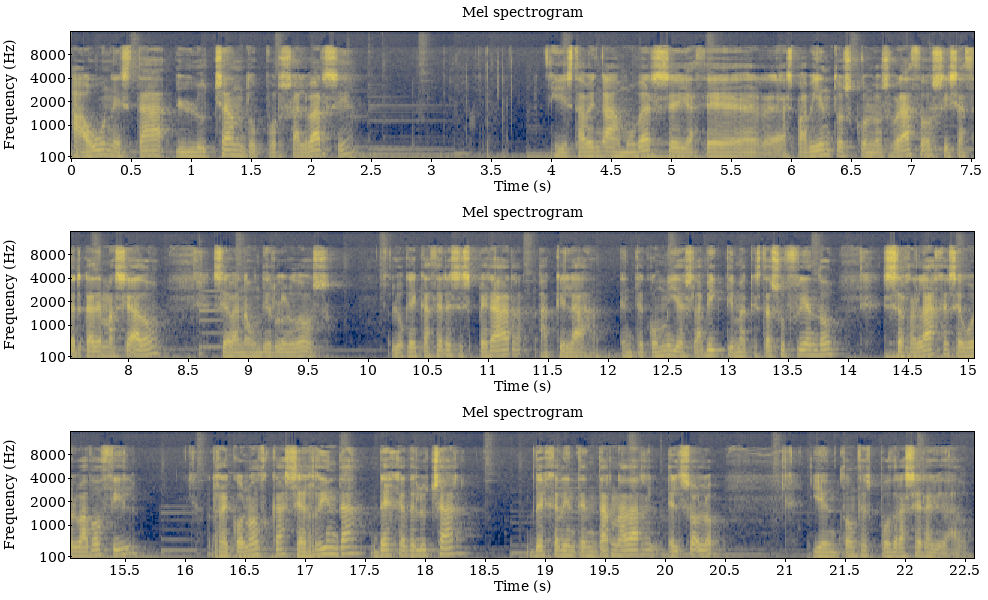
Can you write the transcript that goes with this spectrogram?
aún está luchando por salvarse, y esta venga a moverse y hacer aspavientos con los brazos, si se acerca demasiado, se van a hundir los dos. Lo que hay que hacer es esperar a que la, entre comillas, la víctima que está sufriendo se relaje, se vuelva dócil, reconozca, se rinda, deje de luchar, deje de intentar nadar él solo y entonces podrá ser ayudado.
